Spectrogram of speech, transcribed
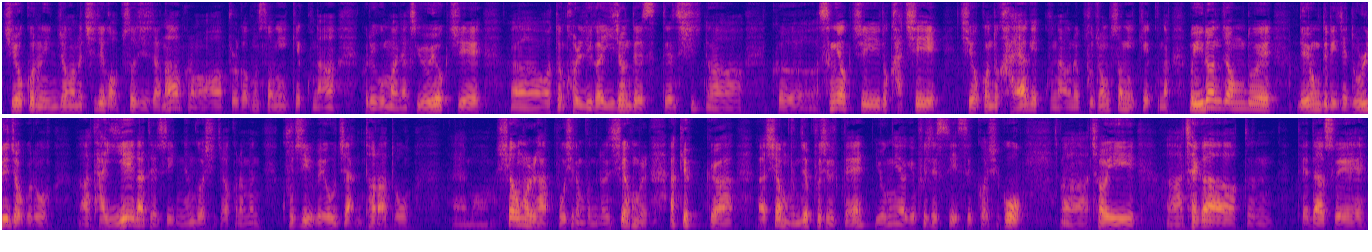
지역권을 인정하는 취지가 없어지잖아. 그럼 아, 불가분성이 있겠구나. 그리고 만약 요역지에 어, 어떤 권리가 이전됐을 때 시, 어, 그 승역지도 같이 지역권도 가야겠구나. 그런 부정성이 있겠구나. 뭐 이런 정도의 내용들이 이제 논리적으로 아, 다 이해가 될 수 있는 것이죠. 그러면 굳이 외우지 않더라도 예, 뭐 시험을 보시는 분들은 시험을 합격과 아, 시험 문제 푸실 때 용이하게 푸실 수 있을 것이고 어, 저희 어, 제가 어떤 대다수의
